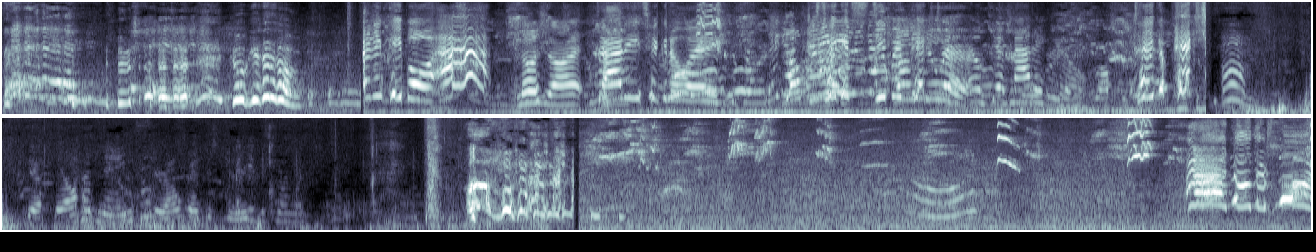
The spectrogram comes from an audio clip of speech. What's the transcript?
Go get him. Many people. Ah! No, it's not. Daddy, take it away. Just take a stupid picture. I'll get mad at you. Take a picture. They all have names. They're all registered. Ah, no, there's more.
